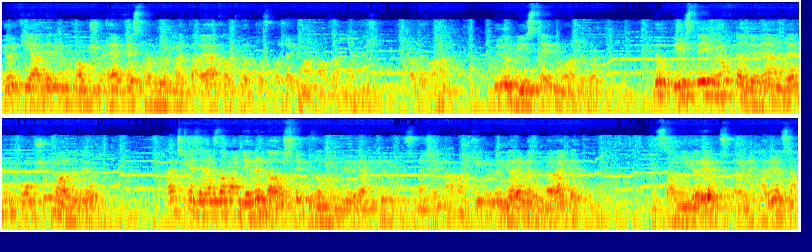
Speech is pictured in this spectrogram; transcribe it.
Diyor ki ya benim bir komşum, herkes tabi hürmetle ayağa kalkıyor, koskoca İmam-ı Azam gelmiş, kadı falan. Buyur bir isteğin mi var diyorlar. Yok bir isteğim yok da diyor, yani benim bir komşum vardı diyor. Kaç gece her zaman gelir de alıştık biz onun diyor yani gürültüsüne şeyin ama iki gündür göremedim, merak ettim. İnsanlığı görüyor musun, örnek arıyorsan,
